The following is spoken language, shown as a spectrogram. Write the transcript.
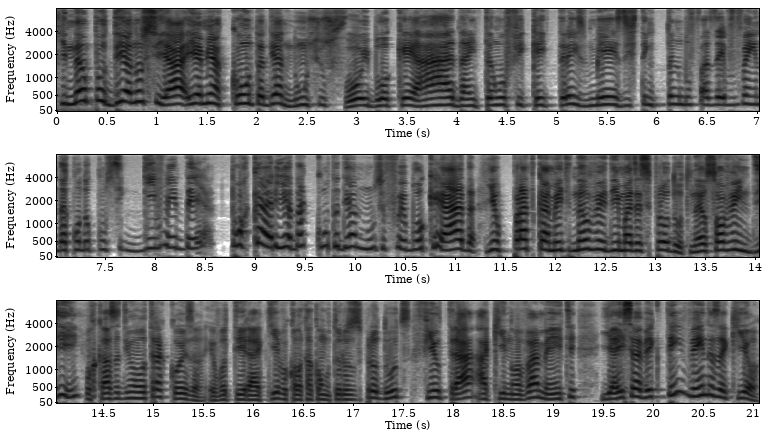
que não podia anunciar e a minha conta de anúncios foi bloqueada. Então eu fiquei três meses tentando fazer venda. Quando eu consegui vender, porcaria da conta de anúncio foi bloqueada. E eu praticamente não vendi mais esse produto, né? Eu só vendi por causa de uma outra coisa. Eu vou tirar aqui, vou colocar como todos os produtos, filtrar aqui novamente. E aí você vai ver que tem vendas aqui, ó.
